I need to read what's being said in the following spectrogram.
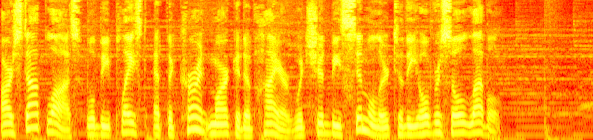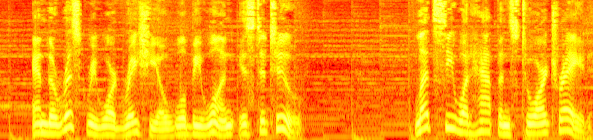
Our stop loss will be placed at the current market of higher which should be similar to the oversold level. And the risk-reward ratio will be 1 is to 2. Let's see what happens to our trade.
